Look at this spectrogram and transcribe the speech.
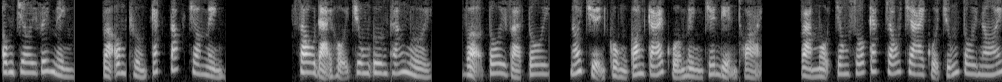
Ông chơi với mình và ông thường cắt tóc cho mình. Sau đại hội trung ương tháng 10, vợ tôi và tôi nói chuyện cùng con cái của mình trên điện thoại và một trong số các cháu trai của chúng tôi nói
